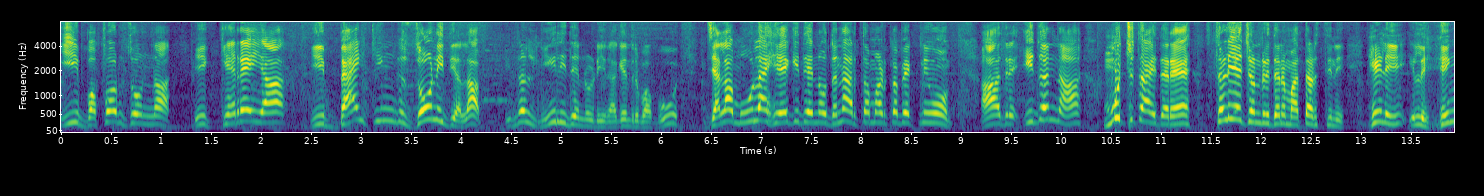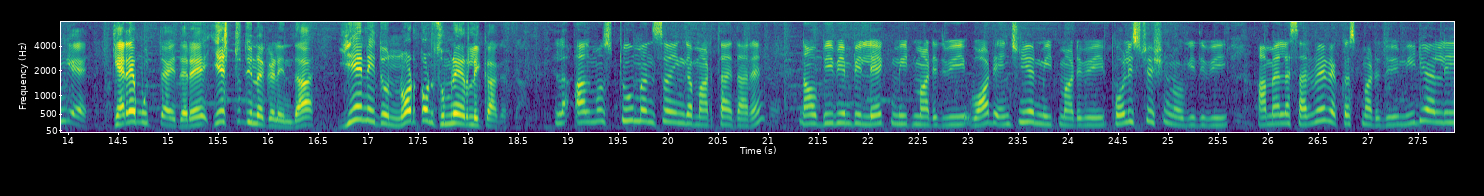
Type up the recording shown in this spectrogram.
ಈ ಬಫರ್ ಝೋನ್ನ ಈ ಕೆರೆಯ ಈ ಬ್ಯಾಂಕಿಂಗ್ ಝೋನ್ ಇದೆಯಲ್ಲ, ಇದರಲ್ಲಿ ನೀರಿದೆ ನೋಡಿ ನಾಗೇಂದ್ರ ಬಾಬು. ಜಲ ಮೂಲ ಹೇಗಿದೆ ಅನ್ನೋದನ್ನ ಅರ್ಥ ಮಾಡ್ಕೋಬೇಕು ನೀವು. ಆದರೆ ಇದನ್ನ ಮುಚ್ಚುತ್ತಾ ಇದ್ದಾರೆ, ಸ್ಥಳೀಯ ಜನರು ಇದನ್ನ ಮಾತಾಡ್ತೀನಿ ಹೇಳಿ, ಇಲ್ಲಿ ಹೆಂಗೆ ಕೆರೆ ಮುಚ್ತಾ ಇದ್ದಾರೆ, ಎಷ್ಟು ದಿನಗಳಿಂದ ಏನಿದು ನೋಡ್ಕೊಂಡು ಸುಮ್ಮನೆ ಇರ್ಲಿಕ್ಕಾಗತ್ತಾ? ಇಲ್ಲ ಆಲ್ಮೋಸ್ಟ್ ಟೂ ಮಂತ್ಸ್ ಹಿಂಗೆ ಮಾಡ್ತಾ ಇದ್ದಾರೆ. ನಾವು B B M P lake meet ಮಾಡಿದ್ವಿ ವಾರ್ಡ್ ಎಂಜಿನಿಯರ್ ಮೀಟ್ ಮಾಡಿದ್ವಿ ಪೊಲೀಸ್ ಸ್ಟೇಷನ್ ಹೋಗಿದ್ವಿ ಆಮೇಲೆ ಸರ್ವೆ ರಿಕ್ವೆಸ್ಟ್ ಮಾಡಿದ್ವಿ ಮೀಡಿಯಲ್ಲಿ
